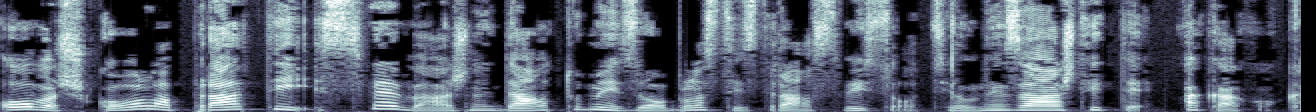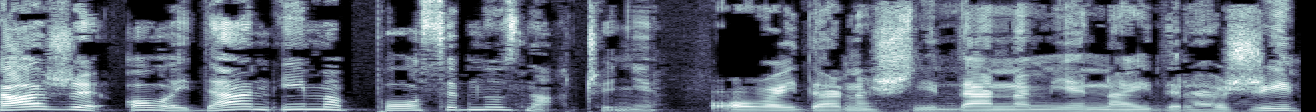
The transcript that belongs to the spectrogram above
ova škola prati sve važne datume iz oblasti zdravstva i socijalne zaštite, a kako kaže, ovaj dan ima posebno značenje. Ovaj današnji dan nam je najdraži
